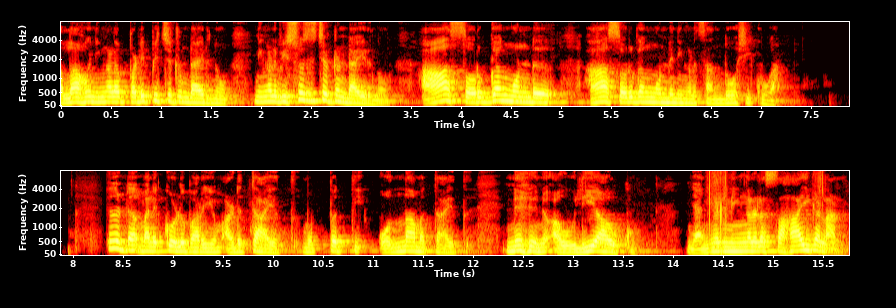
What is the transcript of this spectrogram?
അള്ളാഹു നിങ്ങളെ പഠിപ്പിച്ചിട്ടുണ്ടായിരുന്നു നിങ്ങൾ വിശ്വസിച്ചിട്ടുണ്ടായിരുന്നു. ആ സ്വർഗം കൊണ്ട് ആ സ്വർഗം കൊണ്ട് നിങ്ങൾ സന്തോഷിക്കുക. എന്നിട്ട് മലക്കോൾ പറയും അടുത്ത ആയത്ത് മുപ്പത്തി ഒന്നാമത്തെ ആയത്ത് നെഹ്നു ഔലിയാവുക്കും. ഞങ്ങൾ നിങ്ങളുടെ സഹായികളാണ്.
